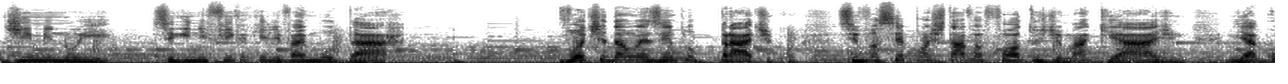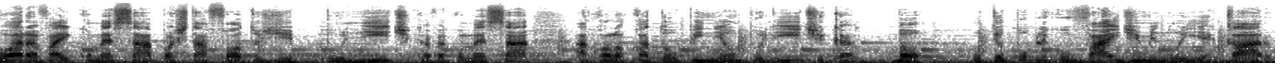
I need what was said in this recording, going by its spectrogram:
diminuir. Significa que ele vai mudar. Vou te dar um exemplo prático. Se você postava fotos de maquiagem e agora vai começar a postar fotos de política, vai começar a colocar a tua opinião política, bom, o teu público vai diminuir, é claro,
